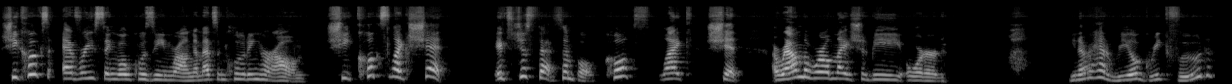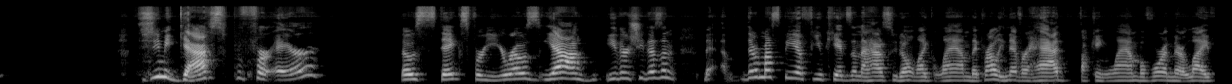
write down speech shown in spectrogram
She cooks every single cuisine wrong, and that's including her own. She cooks like shit. It's just that simple. Cooks like shit. Around the world night should be ordered. You never had real Greek food? Did you me gasp for air? Those steaks for euros? Yeah, either she doesn't. There must be a few kids in the house who don't like lamb. They probably never had fucking lamb before in their life.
